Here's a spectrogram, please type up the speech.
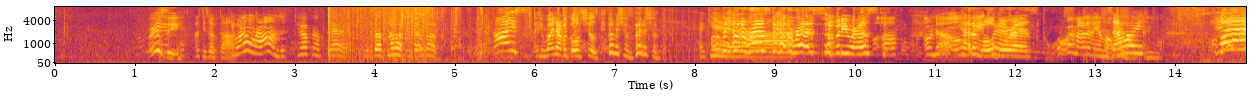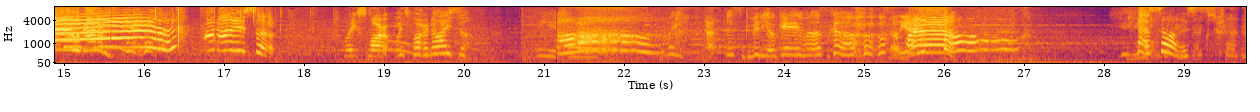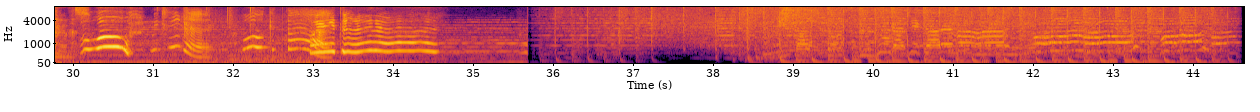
Where is he? He's up top. He went around. You have up there. He's up top. He's up top. Nice. He might have a gold shield. Finish him. Finish him. I can't. Oh, they had a res. They had a res. Somebody res. Oh no. He had a mobile where? res. Oh, I'm out of ammo. Is that how he- Anymore. Yeah, we got him. Nice. Wait, smart. Wait, smart. Nice. Wait, uh, Ah. wait, at this video game. Let's go. Hell yeah. Yes, us. Apex champions. Woo! We did it. Look at that. We did it.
